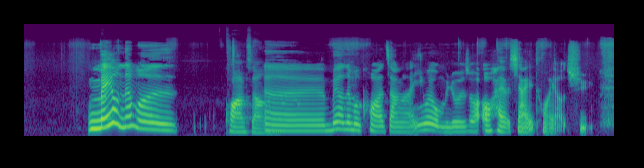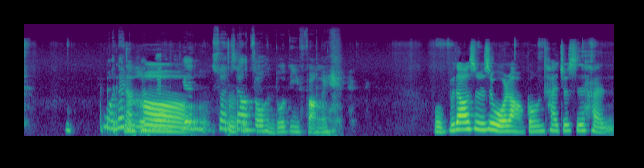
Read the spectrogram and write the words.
没有那么夸张，呃，没有那么夸张啊，因为我们就是说，哦，还有下一团要去。哇，那你们那天算是要走很多地方哎、欸。我不知道是不是我老公，他就是很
